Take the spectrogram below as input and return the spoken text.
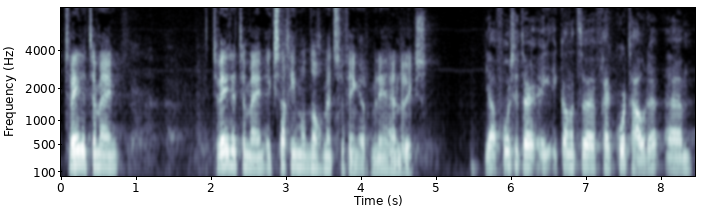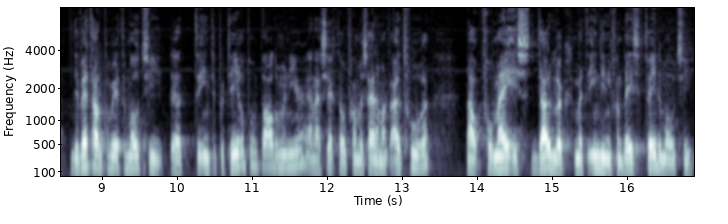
Tweede termijn. Tweede termijn. Ik zag iemand nog met zijn vinger. Meneer Hendricks. Ja, voorzitter, ik, ik kan het vrij kort houden. Uh, de wethouder probeert de motie te interpreteren op een bepaalde manier. En hij zegt ook van we zijn hem aan het uitvoeren. Nou, voor mij is duidelijk met de indiening van deze tweede motie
